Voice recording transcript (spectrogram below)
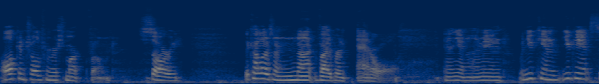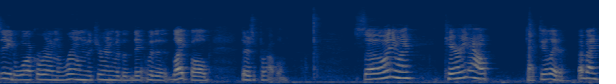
all controlled from your smartphone. Sorry. The colors are not vibrant at all. And, you know, I mean, When you can you can't see to walk around the room that you're in with a with a light bulb, there's a problem. So anyway, Kari out. Talk to you later. Bye bye.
